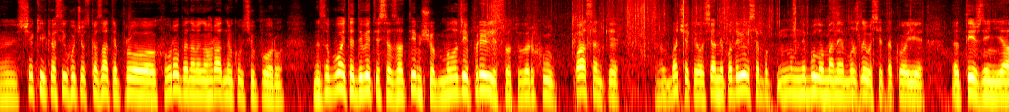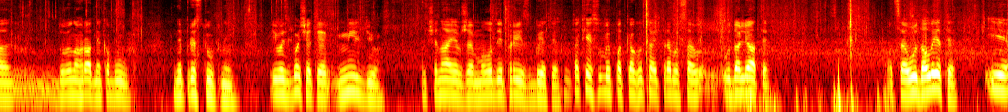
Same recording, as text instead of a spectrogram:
Е, Ще кілька слів хочу сказати про хвороби на винограднику в цю пору. Не забувайте дивитися за тим, щоб молодий приріс от вверху пасенки. Е, Бачите, ось я не подивився, бо ну, не було в мене можливості такої Е, тиждень. Я до виноградника був неприступний. І ось бачите, мільдю починає вже молодий приріс бити. В таких випадках оце треба все удаляти. Оце удалити і е,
